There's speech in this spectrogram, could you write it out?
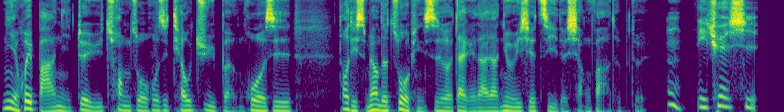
你也会把你对于创作或是挑剧本，或者是到底什么样的作品适合带给大家，你有一些自己的想法，对不对？嗯，的确是。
